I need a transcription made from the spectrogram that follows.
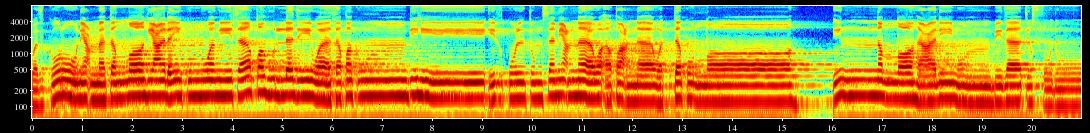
واذكروا نعمة الله عليكم وميثاقه الذي واثقكم به إذ قلتم سمعنا وأطعنا واتقوا الله إن الله عليم بذات الصدور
